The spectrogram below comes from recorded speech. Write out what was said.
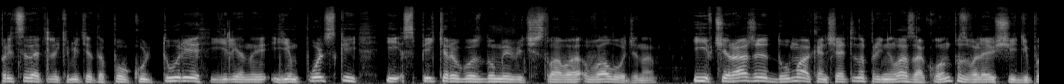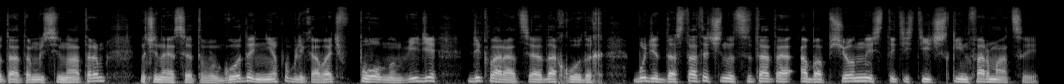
председателя Комитета по культуре Елены Емпольской и спикера Госдумы Вячеслава Володина. И вчера же Дума окончательно приняла закон, позволяющий депутатам и сенаторам, начиная с этого года, не публиковать в полном виде декларации о доходах. Будет достаточно, цитата, обобщенной статистической информации,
